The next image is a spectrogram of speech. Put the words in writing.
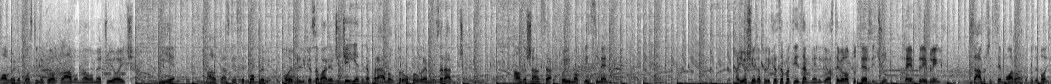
Mogao je da postigne gol glavom na ovom meču Jojić. Nije. Malo kasnije se popravio. Ovo je prilika za Varjačića i jedina prava u prvom polovremenu za radničke. A onda šansa koju imao Quincy Menig. Pa još jedna prilika za Partizan. Menig je ostavio loptu Terziću. Lep dribling. Završnica je morala da bude bolja.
